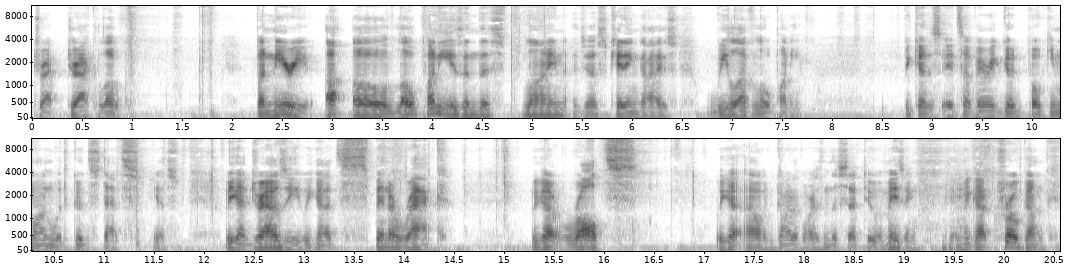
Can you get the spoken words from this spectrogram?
Dra Drakloak. Buneary. Uh-oh, Lopunny is in this line. Just kidding, guys. We love Lopunny. Because it's a very good Pokemon with good stats. Yes. We got Drowzee. We got Spinarak. We got Ralts. We got... Oh, Gardevoir in this set, too. Amazing. And we got Croagunk.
